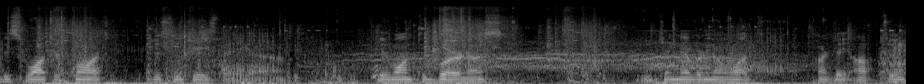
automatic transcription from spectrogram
this water pot, just in case they uh, they want to burn us. You can never know what are they up to.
